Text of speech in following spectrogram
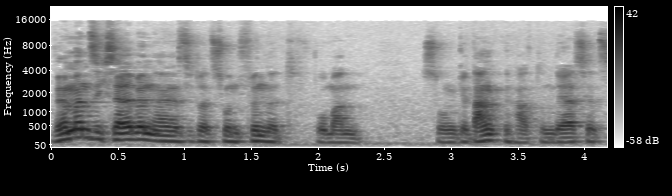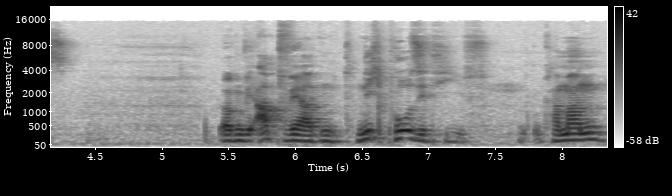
wenn man sich selber in einer Situation findet, wo man so einen Gedanken hat und der ist jetzt irgendwie abwertend, nicht positiv, kann man,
